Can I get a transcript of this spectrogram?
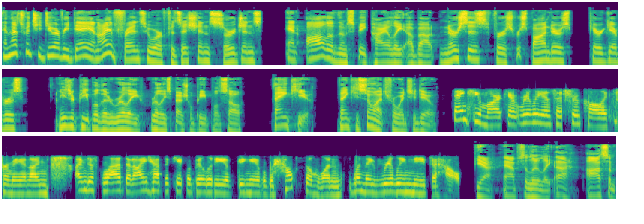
And that's what you do every day. And I have friends who are physicians, surgeons, and all of them speak highly about nurses, first responders, caregivers. These are people that are really, really special people. So thank you. Thank you so much for what you do. Thank you, Mark. It really is a true calling for me, and I'm I'm just glad that I have the capability of being able to help someone when they really need the help. Yeah, absolutely. Ah, awesome.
